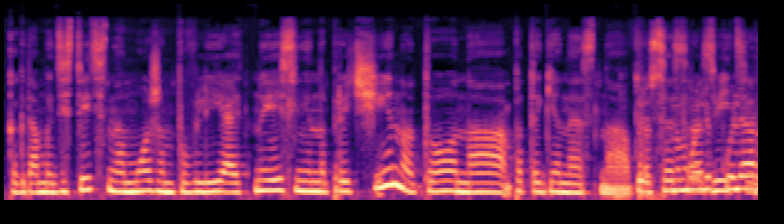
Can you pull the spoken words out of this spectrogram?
когда мы действительно можем повлиять, но если не на причину, то на патогенез, на то процесс на развития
